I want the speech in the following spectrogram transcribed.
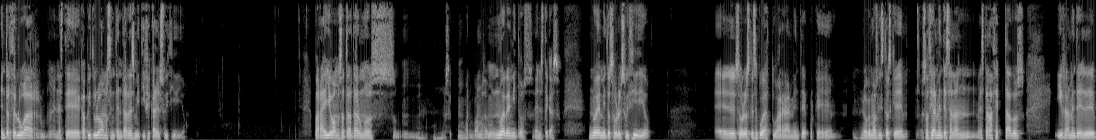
En tercer lugar, en este capítulo vamos a intentar desmitificar el suicidio. Para ello vamos a tratar unos vamos nueve mitos en este caso. Nueve mitos sobre el suicidio, eh, sobre los que se puede actuar realmente, porque lo que hemos visto es que socialmente están aceptados y realmente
